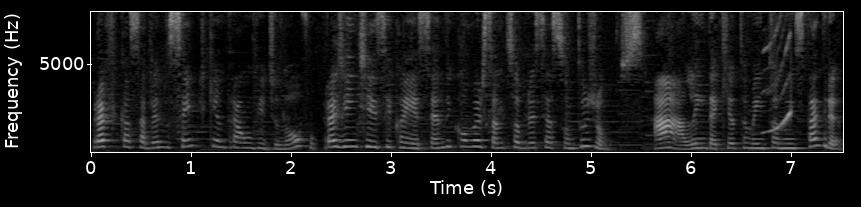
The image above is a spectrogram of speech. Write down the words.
para ficar sabendo sempre que entrar um vídeo novo, para a gente ir se conhecendo e conversando sobre esse assunto juntos. Ah, além daqui eu também estou no Instagram,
